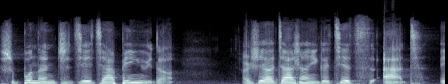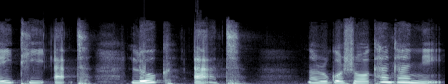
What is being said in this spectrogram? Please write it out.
是不能直接加宾语的，而是要加上一个介词 at，at at，look at。那如果说看看你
